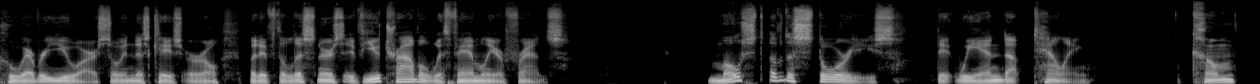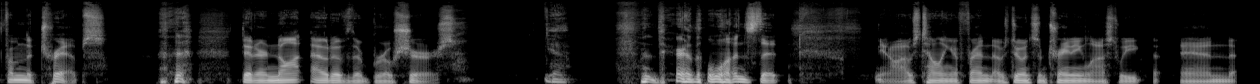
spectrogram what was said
whoever you are, so in this case, Earl, but if the listeners, if you travel with family or friends, most of the stories that we end up telling come from the trips that are not out of the brochures. Yeah. They're the ones that you know, I was telling a friend I was doing some training last week, and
